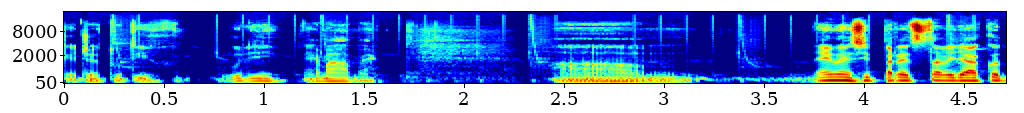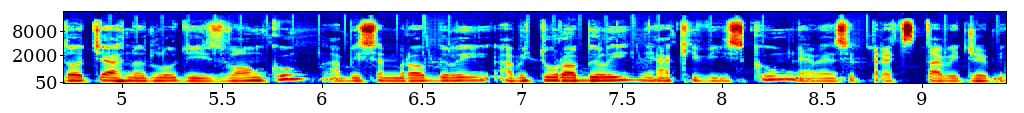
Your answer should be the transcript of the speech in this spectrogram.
keďže tu tých ľudí nemáme. Um, neviem si predstaviť, ako dotiahnuť ľudí zvonku, aby, sem robili, aby tu robili nejaký výskum. Neviem si predstaviť, že by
